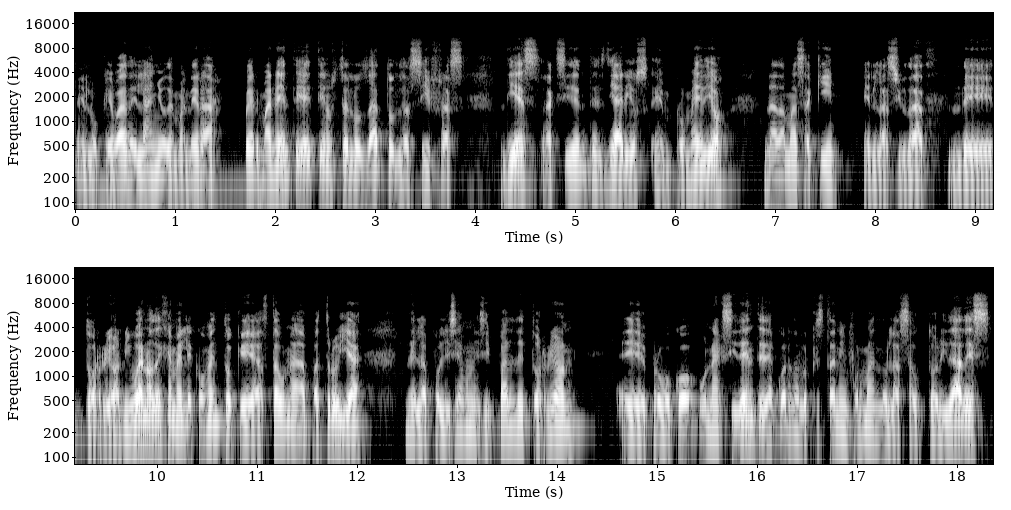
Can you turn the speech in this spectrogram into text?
en lo que va del año de manera permanente. Y ahí tiene usted los datos, las cifras 10 accidentes diarios en promedio, nada más aquí en la ciudad de Torreón. Y bueno, déjeme le comento que hasta una patrulla de la Policía Municipal de Torreón eh, provocó un accidente, de acuerdo a lo que están informando las autoridades.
